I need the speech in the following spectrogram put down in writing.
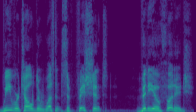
we were told there wasn't sufficient video footage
